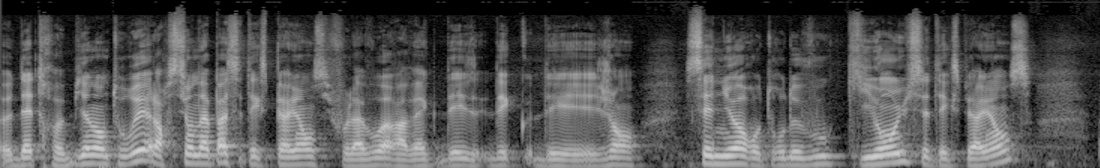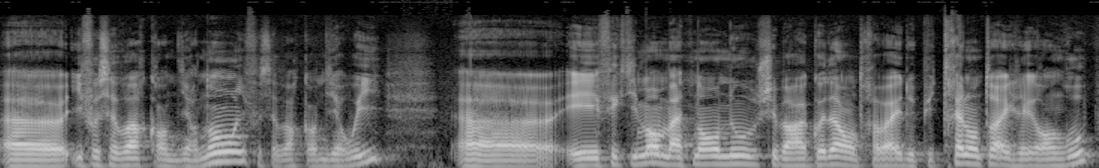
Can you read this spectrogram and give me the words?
euh, d'être bien entouré. Alors si on n'a pas cette expérience, il faut l'avoir avec des, des- des gens seniors autour de vous qui ont eu cette expérience. Euh, il faut savoir quand dire non, il faut savoir quand dire oui. Euh, et effectivement, maintenant, nous, chez Barracoda, on travaille depuis très longtemps avec les grands groupes.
